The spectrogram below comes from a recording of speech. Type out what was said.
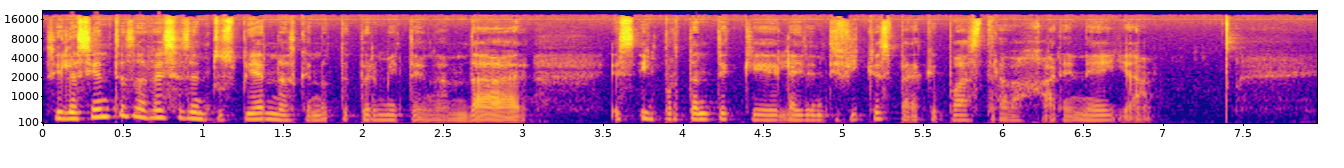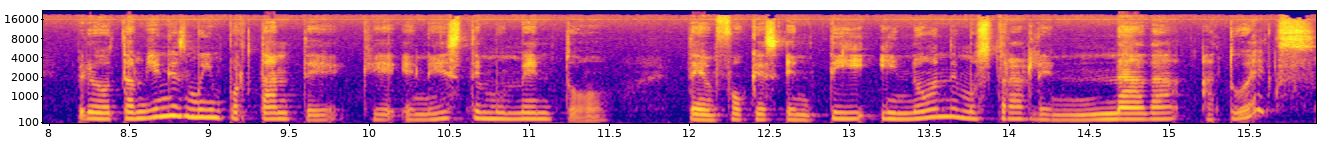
si la sientes a veces en tus piernas que no te permiten andar. Es importante que la identifiques para que puedas trabajar en ella. Pero también es muy importante que en este momento te enfoques en ti y no en demostrarle nada a tu ex.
